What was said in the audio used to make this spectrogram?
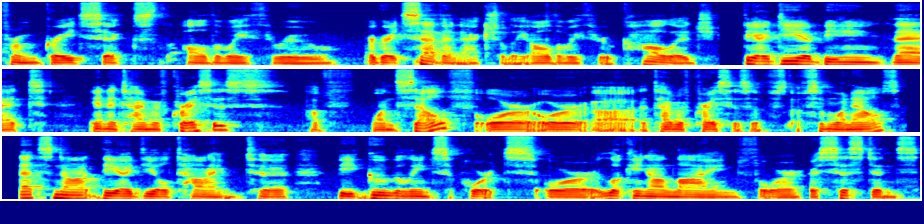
from grade six all the way through, or grade seven actually, all the way through college. The idea being that in a time of crisis of oneself or, or uh, a time of crisis of, of someone else, that's not the ideal time to be Googling supports or looking online for assistance.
